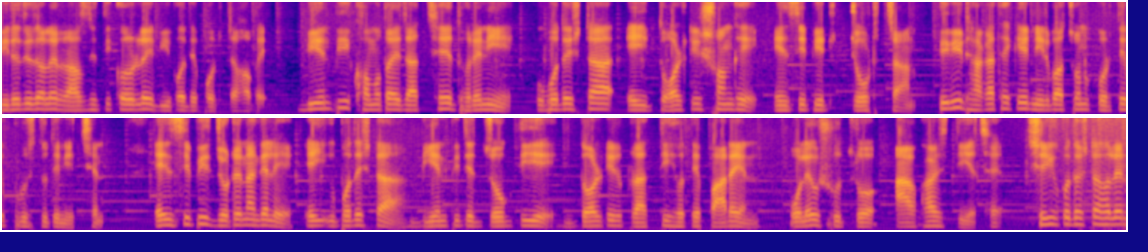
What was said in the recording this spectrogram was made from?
বিরোধী দলের রাজনীতি করলে বিপদে পড়তে হবে। বিএনপি ক্ষমতায় যাচ্ছে ধরে নিয়ে উপদেষ্টা এই দলটির সঙ্গে এনসিপির জোট চান। তিনি ঢাকা থেকে নির্বাচন করতে প্রস্তুতি নিচ্ছেন। এনসিপি জোটে না গেলে এই উপদেষ্টা বিএনপিতে যোগ দিয়ে দলটির প্রার্থী হতে পারেন বলেও সূত্র আভাস দিয়েছে। সেই উপদেষ্টা হলেন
